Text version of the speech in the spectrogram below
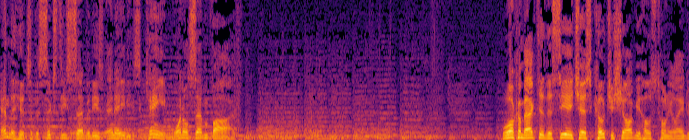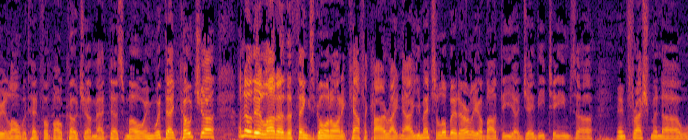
and the hits of the 60s, 70s, and 80s. Kane 1075. Welcome back to the CHS Coaches Show. I'm your host, Tony Landry, along with head football coach uh, Matt Desormeaux. And with that, coach, uh, I know there are a lot of other things going on at Catholic High right now. You mentioned a little bit earlier about the uh, JV teams uh, and freshmen uh,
